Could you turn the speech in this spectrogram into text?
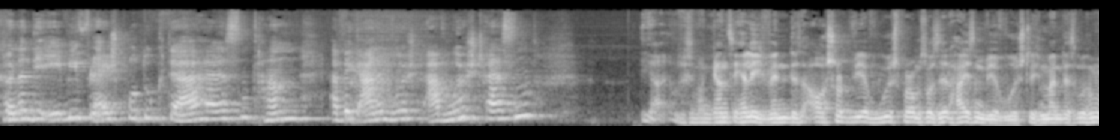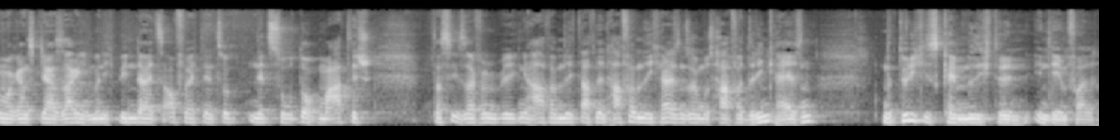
können die eh wie Fleischprodukte auch heißen? Kann eine vegane Wurst auch Wurst heißen? Ja, ich meine, ganz ehrlich, wenn das ausschaut wie eine Wurst, warum soll es nicht heißen wie eine Wurst? Ich meine, das muss man mal ganz klar sagen. Ich meine, ich bin da jetzt auch vielleicht nicht so, nicht so dogmatisch, dass ich sage, von wegen Hafermilch darf nicht Hafermilch heißen, sondern muss Haferdrink heißen. Natürlich ist keine Milch drin in dem Fall.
